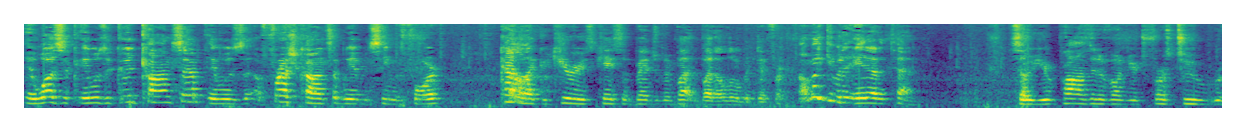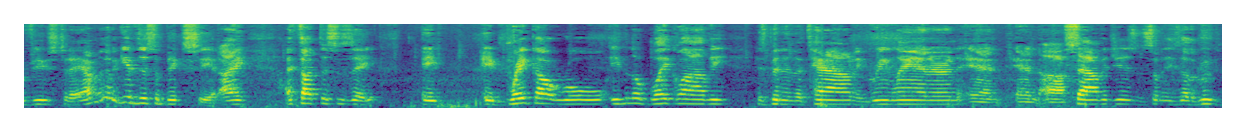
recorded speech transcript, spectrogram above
It was a, it was a good concept. It was a fresh concept we haven't seen before. Kind of like a curious case of Benjamin Button, but a little bit different. I'm gonna give it an eight out of ten. So you're positive on your first two reviews today. I'm going to give this a big C. It. I I thought this is a a a breakout role. Even though Blake Lively has been in the town and Green Lantern and and uh, Savages and some of these other movies,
